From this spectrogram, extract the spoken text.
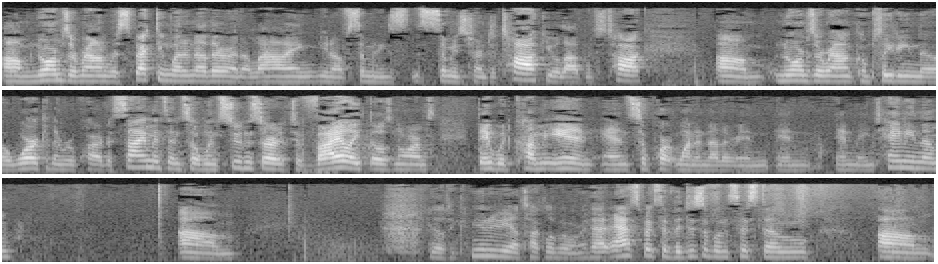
um, norms around respecting one another and allowing, you know, if somebody's, somebody's turn to talk, you allow them to talk. Um, norms around completing the work and the required assignments. And so when students started to violate those norms, they would come in and support one another in, in, in maintaining them. Um, building community. I'll talk a little bit more about that. Aspects of the discipline system. Um,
